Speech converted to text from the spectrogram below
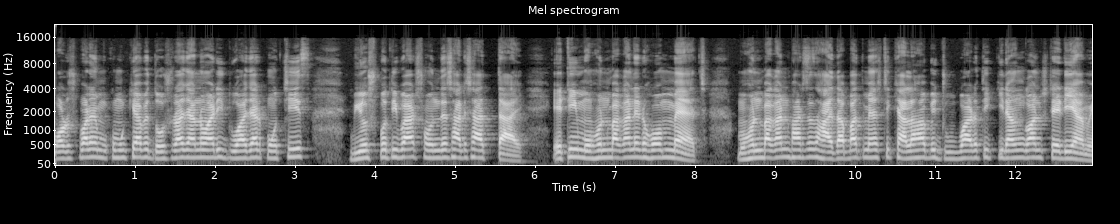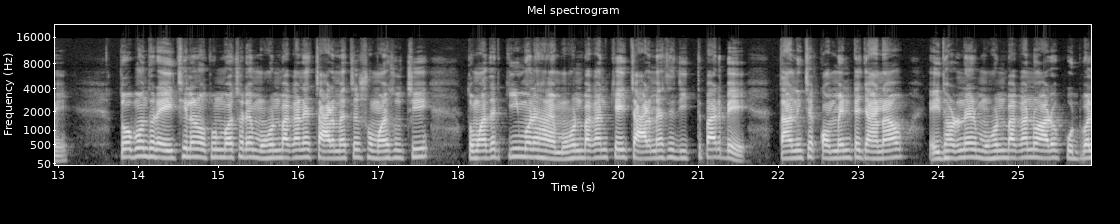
পরস্পরের মুখোমুখি হবে দোসরা জানুয়ারি দু হাজার পঁচিশ বৃহস্পতিবার সন্ধ্যে সাড়ে সাতটায়। এটি মোহনবাগানের home match. Mohun Bagan versus Hyderabad ম্যাচটি খেলা হবে যুবভারতী ক্রীড়াঙ্গন স্টেডিয়ামে। তো বন্ধুরা, এই ছিল নতুন বছরে মোহনবাগানের চার ম্যাচের সময়সূচি। তোমাদের কি মনে হয়, মোহনবাগান কি এই চার ম্যাচে জিততে পারবে? তা নিচে কমেন্টে জানাও। এই ধরনের মোহনবাগান ও আরও ফুটবল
